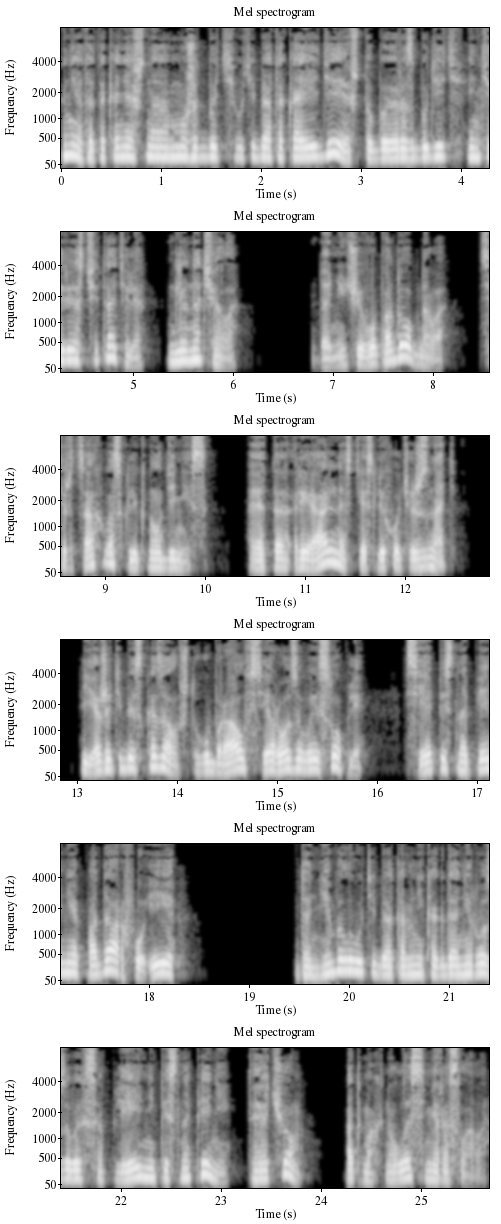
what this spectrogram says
Нет, это, конечно, может быть у тебя такая идея, чтобы разбудить интерес читателя для начала. «Да ничего подобного!» – в сердцах воскликнул Денис. «Это реальность, если хочешь знать. Я же тебе сказал, что убрал все розовые сопли, все песнопения по Дарфу и...» «Да не было у тебя там никогда ни розовых соплей, ни песнопений. Ты о чем?» – отмахнулась Мирослава.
